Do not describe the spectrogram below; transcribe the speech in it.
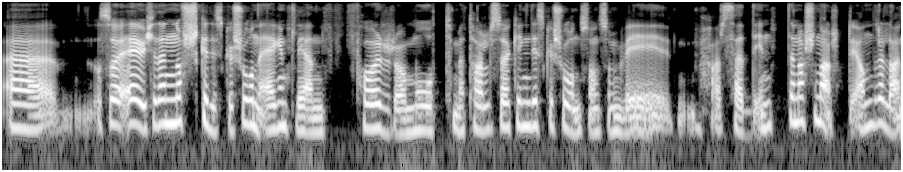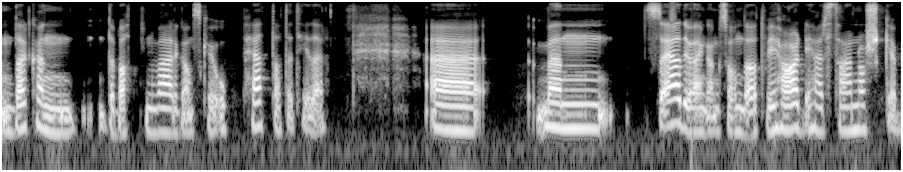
Uh, så er jo ikke den norske diskusjonen egentlig en for og mot metallsøking-diskusjon, sånn som vi har sett internasjonalt i andre land. Der kan debatten være ganske oppheta til tider. Uh, men så er det jo engang sånn da, at vi har de her særnorske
